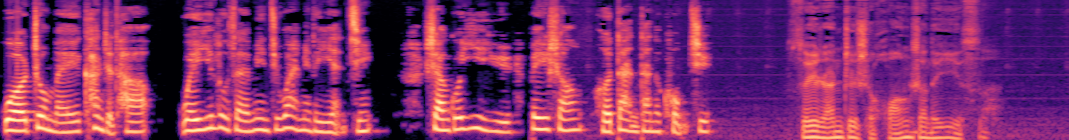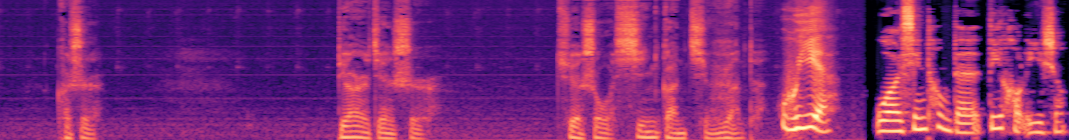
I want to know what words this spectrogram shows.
我皱眉看着他，唯一露在面具外面的眼睛，闪过抑郁、悲伤和淡淡的恐惧。虽然这是皇上的意思，可是第二件事却是我心甘情愿的。无业，我心痛的低吼了一声。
